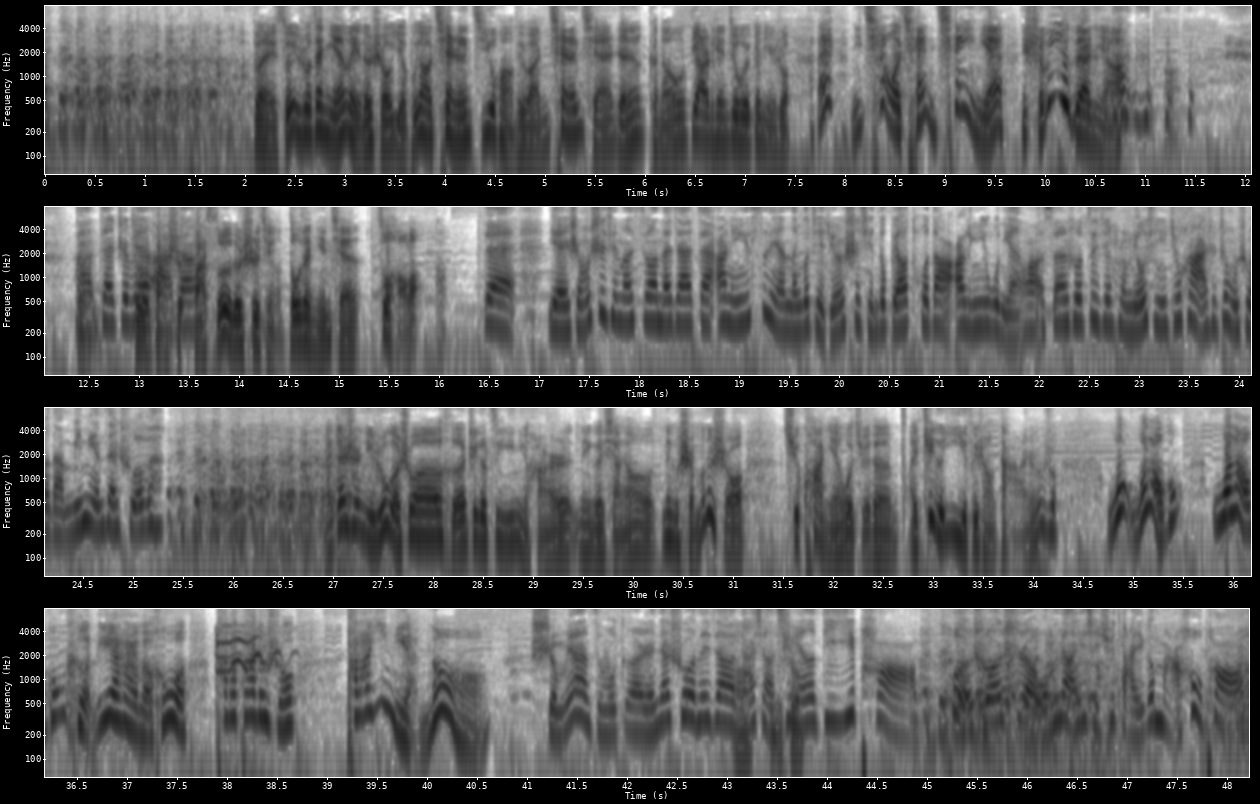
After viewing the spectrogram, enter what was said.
对，所以说在年尾的时候也不要欠人饥荒，对吧？你欠人钱，人可能第二天就会跟你说：“哎，你欠我钱，你欠一年，你什么意思呀你啊？” 啊，在这边就是把事把所有的事情都在年前做好了啊。对，也什么事情呢？希望大家在二零一四年能够解决的事情，都不要拖到二零一五年了。虽然说最近很流行一句话是这么说的：“明年再说吧。”哎，但是你如果说和这个自己女孩那个想要那个什么的时候去跨年，我觉得哎，这个意义非常大。人家说，我我老公，我老公可厉害了，和我啪啪啪的时候，啪啪一年呢。什么呀，子木哥？人家说的那叫打响新年的第一炮，或者说是我们俩一起去打一个马后炮。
